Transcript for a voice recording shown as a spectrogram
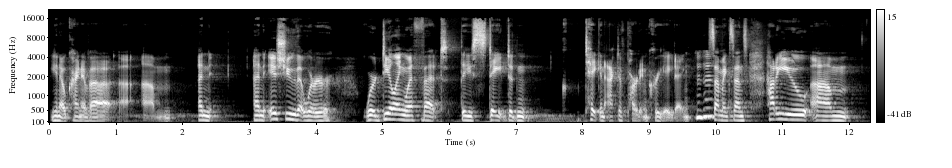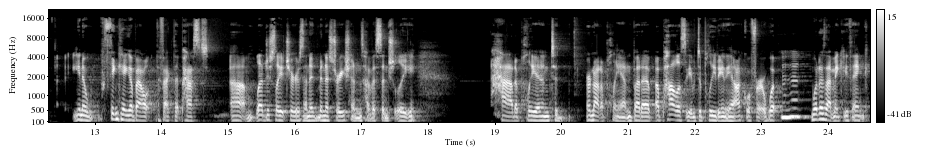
you know, kind of a um, an an issue that we're we're dealing with that the state didn't take an active part in creating. Mm-hmm. Does that make sense? How do you, um, you know, thinking about the fact that past um, legislatures and administrations have essentially had a plan to, or not a plan, but a, a policy of depleting the aquifer. What mm-hmm. what does that make you think?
